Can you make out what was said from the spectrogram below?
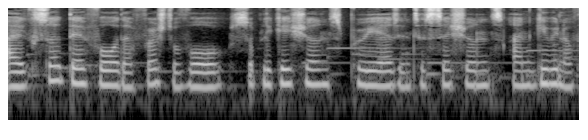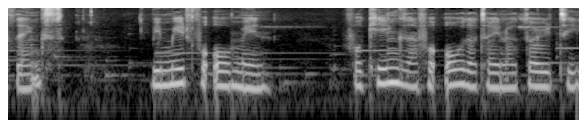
I exhort therefore that first of all, supplications, prayers, intercessions, and giving of thanks be made for all men, for kings and for all that are in authority,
